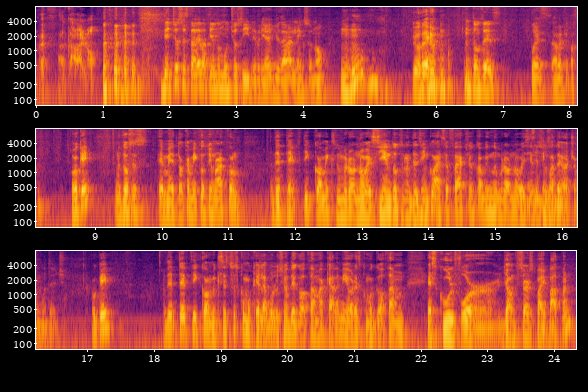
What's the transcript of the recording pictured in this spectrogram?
acábalo. De hecho, se está debatiendo mucho si debería ayudar a Lex o no. Yo Entonces, pues, a ver qué pasa. ok, entonces eh, me toca a mí continuar con Detective Comics número 935. Ah, ese fue Action Comics número 958. 958. ¿Ok? Detective Comics, esto es como que la evolución de Gotham Academy, ahora es como Gotham School for Youngsters by Batman.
